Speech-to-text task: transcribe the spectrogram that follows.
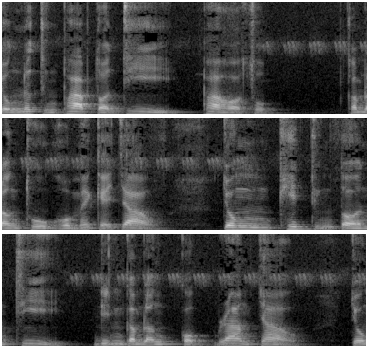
จงนึกถึงภาพตอนที่ผ้าห่อศพกำลังถูกห่มให้แก่เจ้า จงคิดถึงตอนที่ดินกำลังกบร่างเจ้า จง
